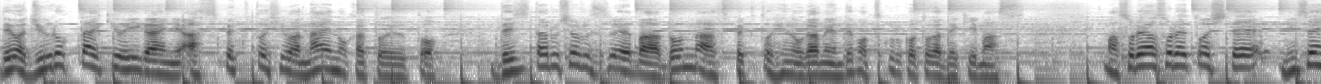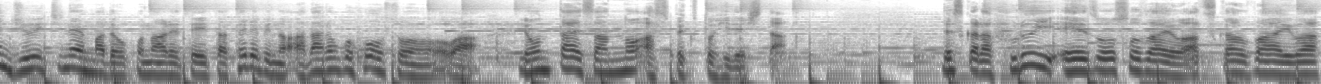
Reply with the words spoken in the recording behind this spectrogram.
では16対9以外にアスペクト比はないのかというとデジタル処理すればどんなアスペクト比の画面でも作ることができます。まあ、それはそれとして2011年まで行われていたテレビのアナログ放送は4対3のアスペクト比でした。ですから古い映像素材を扱う場合は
